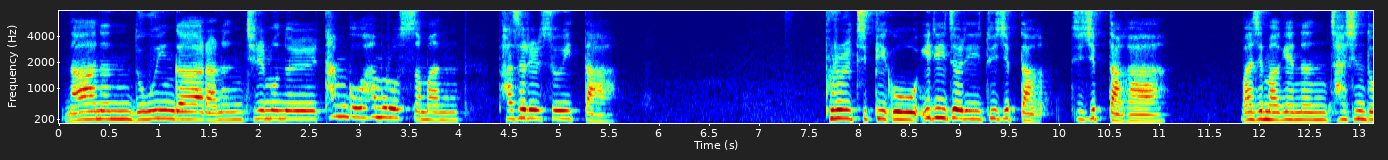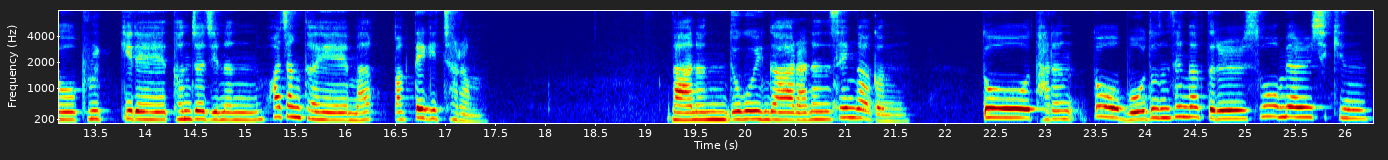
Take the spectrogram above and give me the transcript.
나는 누구인가 라는 질문을 탐구함으로써만 다스릴 수 있다. 불을 지피고 이리저리 뒤집다, 뒤집다가 마지막에는 자신도 불길에 던져지는 화장터의 막, 막대기처럼 나는 누구인가 라는 생각은 또 다른, 또 모든 생각들을 소멸시킨,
